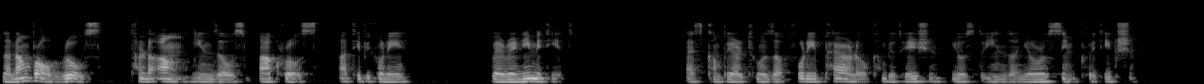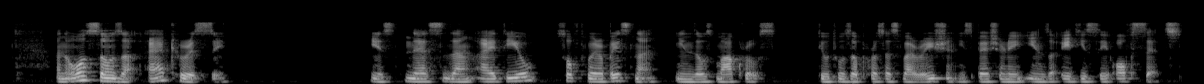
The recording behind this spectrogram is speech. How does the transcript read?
the number of rows turned on in those macros are typically very limited as compared to the fully parallel computation used in the NeuroSim prediction. And also the accuracy is less than ideal software baseline in those macros due to the process variation, especially in the ADC offsets.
